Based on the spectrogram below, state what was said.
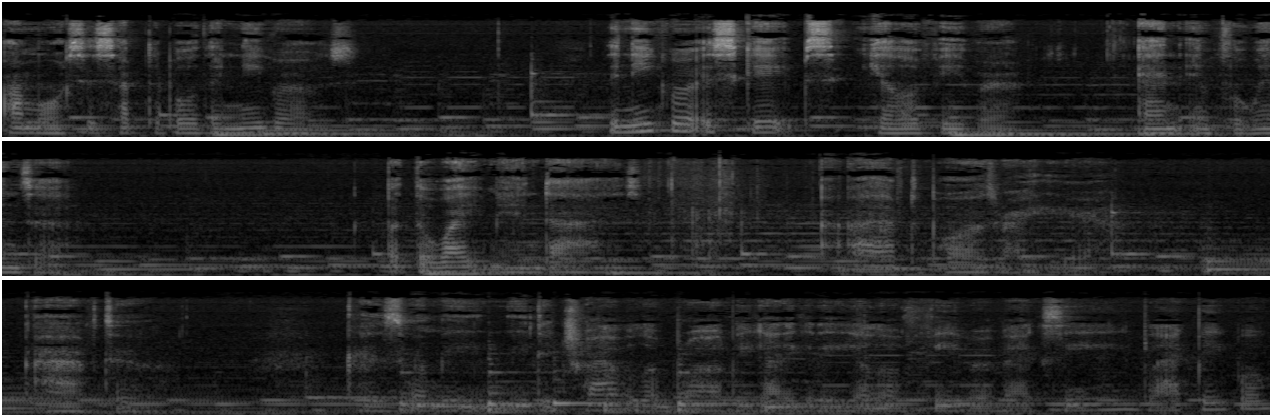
are more susceptible than Negroes? The Negro escapes yellow fever and influenza, but the white man dies. I have to pause right here. I have to. Because when we need to travel abroad, we got to get a yellow fever vaccine, black people.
